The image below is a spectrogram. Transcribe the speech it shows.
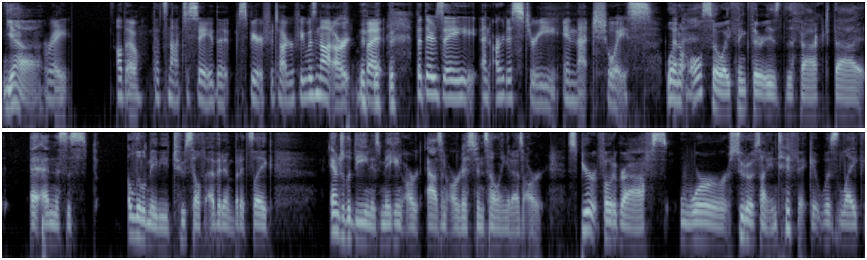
Yeah. right although that's not to say that spirit photography was not art but but there's a an artistry in that choice. Well, and uh, also, I think there is the fact that, and this is a little maybe too self evident, but it's like Angela Deane is making art as an artist and selling it as art. Spirit photographs were pseudoscientific. It was like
